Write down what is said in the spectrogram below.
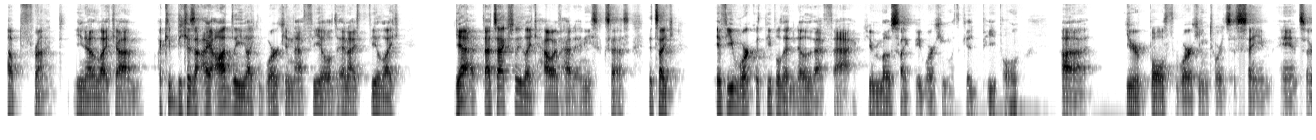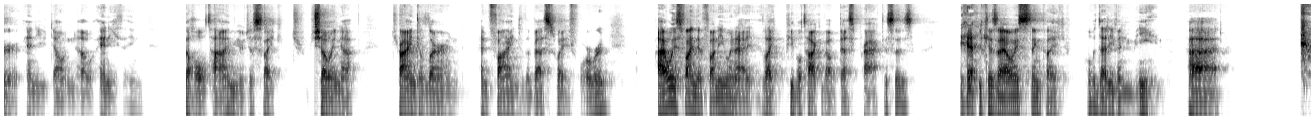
up front, you know, like um I could because I oddly like work in that field and I feel like yeah, that's actually like how I've had any success. It's like if you work with people that know that fact, you're most likely working with good people. Uh you're both working towards the same answer and you don't know anything the whole time. You're just like tr- showing up, trying to learn and find the best way forward. I always find it funny when I like people talk about best practices yeah because I always think like, what would that even mean? Uh,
